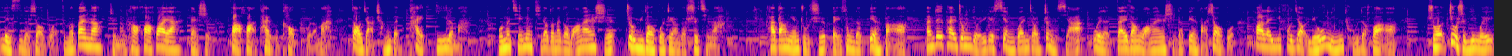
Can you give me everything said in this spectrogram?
类似的效果怎么办呢？只能靠画画呀。但是画画太不靠谱了嘛，造假成本太低了嘛。我们前面提到的那个王安石就遇到过这样的事情啊。他当年主持北宋的变法啊，反对派中有一个县官叫郑霞，为了栽赃王安石的变法效果，画了一幅叫《流民图》的画啊，说就是因为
